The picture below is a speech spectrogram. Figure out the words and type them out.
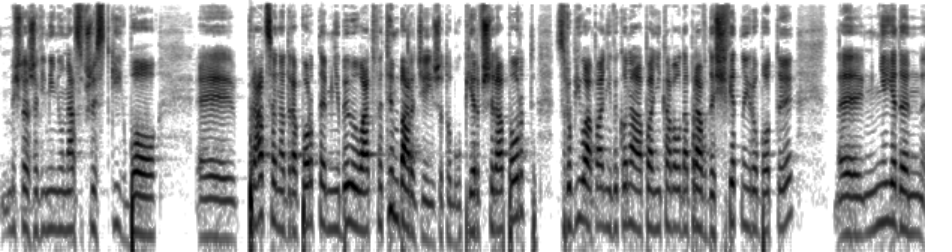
Myślę, że w imieniu nas wszystkich, bo e, prace nad raportem nie były łatwe, tym bardziej, że to był pierwszy raport. Zrobiła pani, wykonała pani kawał naprawdę świetnej roboty. E, Nie jeden, e,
